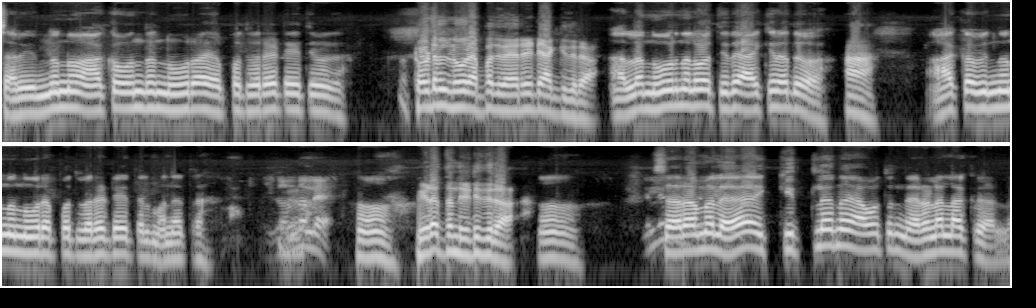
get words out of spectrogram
ಸರ್ ಇನ್ನೂ ಹಾಕೋ ಒಂದು ನೂರ ಎಪ್ಪತ್ತು ವೆರೈಟಿ ಐತಿ ಇವಾಗ. ಟೋಟಲ್ ನೂರ ಎಪ್ಪತ್ತು ವೆರೈಟಿ ಹಾಕಿದ್ರ ಅಲ್ಲ ನೂರ ನಲ್ವತ್ತಿದೆ ಹಾಕಿರೋದು. ಹಾಕೋ ಹಾಕವ್ ಇನ್ನೂ ನೂರ ಎಪ್ಪತ್ತು ವೆರೈಟಿ ಐತಲ್ ಮನೆ ಹತ್ರ. ಗಿಡ ತಂದು ಇಟ್ಟಿದ್ದೀರಾ ಹ್ಞೂ ಸರ್ ಆಮೇಲೆ ಕಿತ್ಲೆನ ಯಾವತ್ತು ನೆರಳಲ್ಲಿ ಹಾಕ್ರಿ ಅಲ್ಲ.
